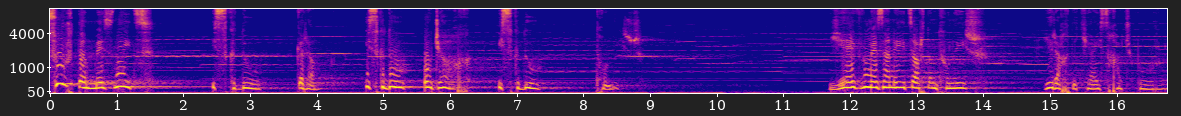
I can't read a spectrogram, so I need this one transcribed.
ցուրտը մեզնից իսկ դու կրակ, իսկ դու օջախ, իսկ դու թոնիր։ Եվ մեզանից արտնթունիր երախտիքի այս խաչբուրը,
